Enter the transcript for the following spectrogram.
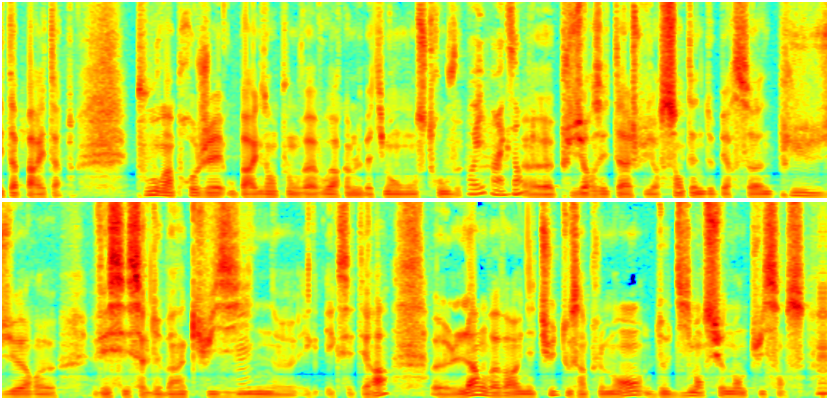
étape par étape. Pour un projet où, par exemple, on va avoir, comme le bâtiment où on se trouve, oui, par exemple. Euh, plusieurs étages, plusieurs centaines de personnes, plusieurs euh, WC, salles de bain, cuisine, mmh. euh, etc. là, on va avoir une étude tout simplement de dimensionnement de puissance. Mmh.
